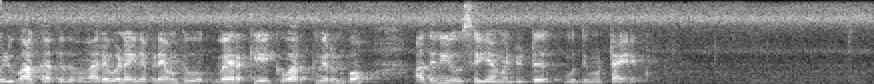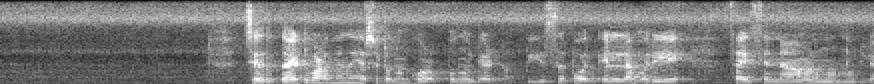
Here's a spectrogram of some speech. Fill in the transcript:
ഒഴിവാക്കാത്തത്. വര വീണ് പിന്നെ നമുക്ക് വേറെ കേക്ക് വർക്ക് വരുമ്പോൾ അതിന് യൂസ് ചെയ്യാൻ വേണ്ടിയിട്ട് ബുദ്ധിമുട്ടായിരിക്കും. ചെറുതായിട്ട് വളഞ്ഞെന്ന് വിചാരിച്ചിട്ടൊന്നും കുഴപ്പമൊന്നുമില്ല കേട്ടോ പീസ് ഇപ്പോൾ എല്ലാം ഒരേ സൈസ് തന്നെ ആവണമെന്നൊന്നുമില്ല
